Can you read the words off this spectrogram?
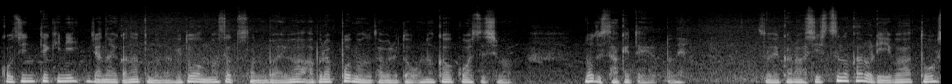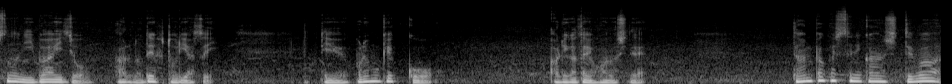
個人的にじゃないかなと思うんだけどマサトさんの場合は油っぽいものを食べるとお腹を壊してしまう。ので避けているとね。それから脂質のカロリーは糖質の2倍以上あるので太りやすい。っていう。これも結構ありがたいお話で。タンパク質に関しては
